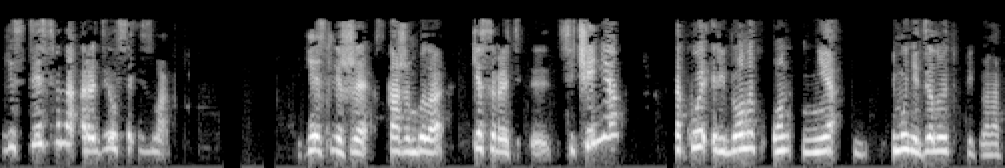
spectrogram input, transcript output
естественно, родился из матки. Если же, скажем, было кесарево э, сечение, такой ребенок, он не, ему не делают ребенок.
